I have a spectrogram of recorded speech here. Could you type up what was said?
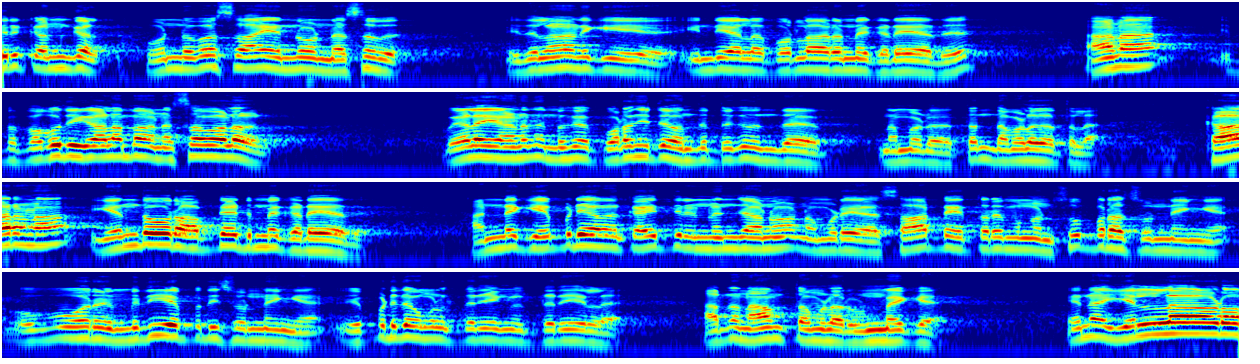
இரு கண்கள் ஒன்று விவசாயம் இன்னொன்று நெசவு. இதெல்லாம் இன்னைக்கு இந்தியாவில் பொருளாதாரமே கிடையாது. ஆனால் இப்போ பகுதி காலமாக நெசவாளர் வேலையானது மிக குறைஞ்சிட்டு வந்துட்டு இருக்குது இந்த நம்மளோட தன் தமிழகத்தில். காரணம் எந்த ஒரு அப்டேட்டுமே கிடையாது. அன்னைக்கு எப்படி அவன் கைத்தறி நெஞ்சானோ நம்முடைய சாட்டை துறைமுகன் சூப்பராக சொன்னீங்க. ஒவ்வொரு மிதியை பற்றி சொன்னீங்க. எப்படி தான் உங்களுக்கு தெரியும்? எங்களுக்கு தெரியல. அதான் நாம் தமிழர் உண்மைக்கு. ஏன்னா எல்லாரோட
